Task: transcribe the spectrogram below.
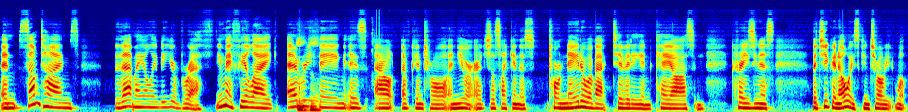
And sometimes that may only be your breath. You may feel like mm-hmm. everything mm-hmm. is out of control and you are just like in this tornado of activity and chaos and craziness. But you can always control your, well,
